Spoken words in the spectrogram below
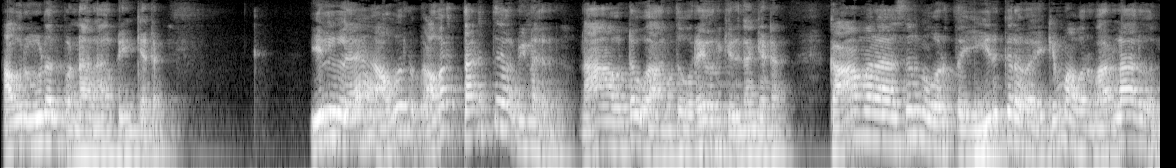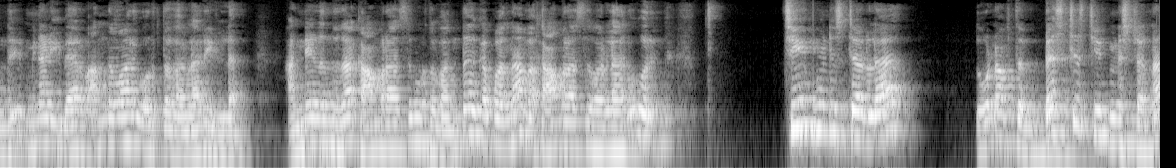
அவர் ஊழல் பண்ணாரா அப்படின்னு கேட்டேன். இல்ல அவர் அவர் தடுத்து அப்படின்னாரு. நான் அவர்கிட்ட அடுத்த ஒரே ஒரு கேள்விதான் கேட்டேன். காமராசர்னு ஒருத்தர் இருக்கிற வரைக்கும் அவர் வரலாறு வந்து முன்னாடி வேற அந்த மாதிரி ஒருத்தர் வரலாறு இல்லை. அன்னையிலிருந்து தான் காமராசர் ஒருத்தர் வந்ததுக்கு அப்புறம் தான் காமராசர் வரலாறு ஒரு சீஃப் மினிஸ்டர்ல one of the best chief மினிஸ்டர்னா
